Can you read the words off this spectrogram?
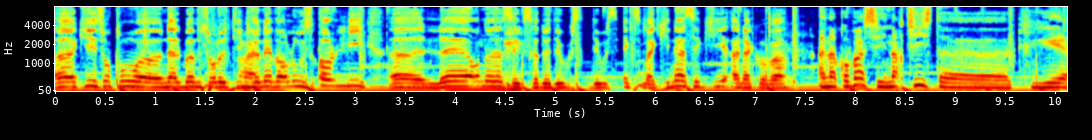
euh, qui est sur ton euh, album sur le titre Ouais. Never Lose Only euh, Learn, c'est extrait de Deus, Deus Ex Machina, c'est qui Anakova Anakova, c'est une artiste euh, qui est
